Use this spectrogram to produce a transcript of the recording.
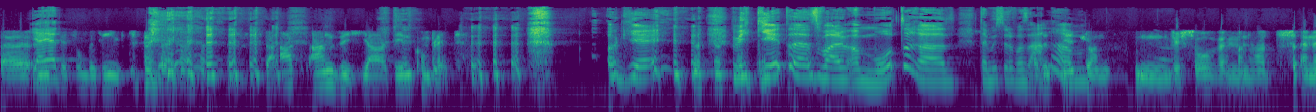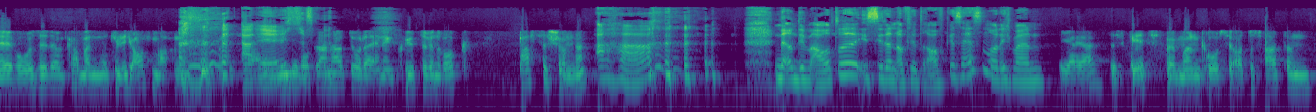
äh, Ja, nicht ja. jetzt unbedingt. der Akt an sich, ja, den komplett. Okay, wie geht das, vor allem am Motorrad? Da müsst ihr doch was Also das anhaben. geht schon. Hm, Wieso? Wenn man hat eine Hose, dann kann man natürlich aufmachen. Wenn man Ah, einen? Minirock anhat oder einen kürzeren Rock, passt das schon, ne? Aha. Na, und im Auto ist sie dann auf dir drauf gesessen? Oder ich meine, Ja, ja, das geht. Wenn man große Autos hat, dann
